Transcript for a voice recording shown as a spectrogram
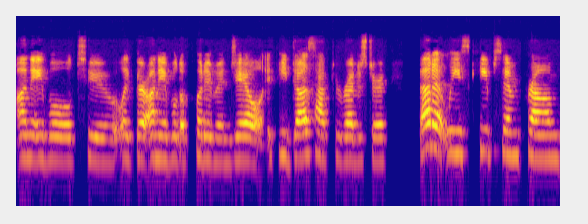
unable to like they're unable to put him in jail if he does have to register that at least keeps him from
